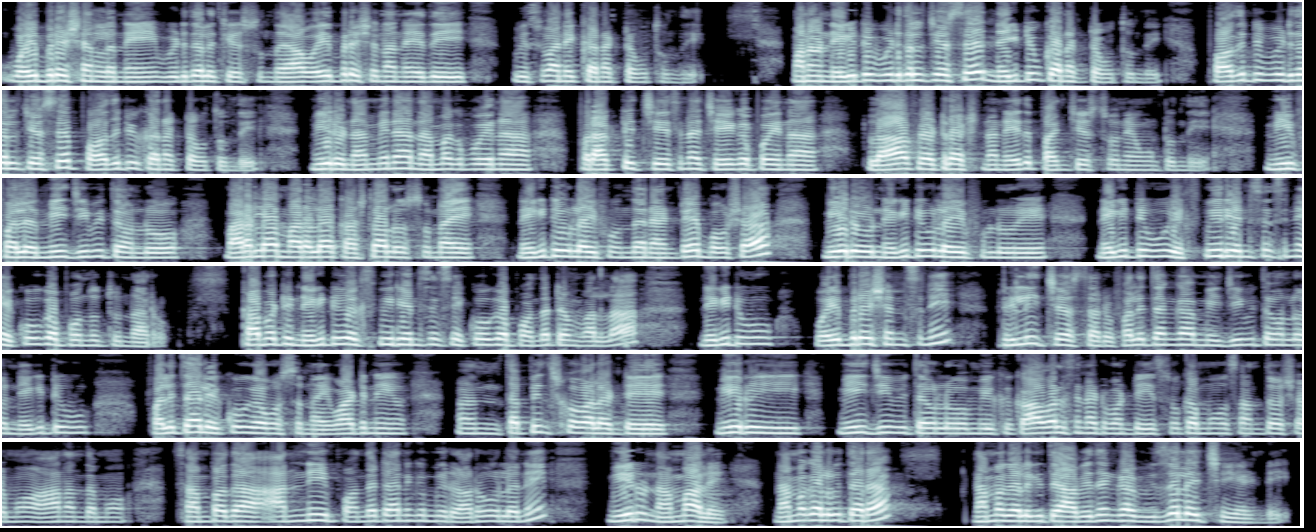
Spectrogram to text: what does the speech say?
వైబ్రేషన్లని విడుదల చేస్తుంది. ఆ వైబ్రేషన్ అనేది విశ్వానికి కనెక్ట్ అవుతుంది. మనం నెగిటివ్ విడుదల చేస్తే నెగిటివ్ కనెక్ట్ అవుతుంది. పాజిటివ్ విడుదల చేస్తే పాజిటివ్ కనెక్ట్ అవుతుంది. మీరు నమ్మినా నమ్మకపోయినా ప్రాక్టీస్ చేసినా చేయకపోయినా లా ఆఫ్ అట్రాక్షన్ అనేది పనిచేస్తూనే ఉంటుంది. మీ ఫల మీ జీవితంలో మరలా మరలా కష్టాలు వస్తున్నాయి. నెగిటివ్ లైఫ్ ఉందని అంటే బహుశా మీరు నెగిటివ్ లైఫ్లో నెగిటివ్ ఎక్స్పీరియన్సెస్ని ఎక్కువగా పొందుతున్నారు. కాబట్టి నెగిటివ్ ఎక్స్పీరియన్సెస్ ఎక్కువగా పొందటం వల్ల నెగిటివ్ వైబ్రేషన్స్ని రిలీజ్ చేస్తారు. ఫలితంగా మీ జీవితంలో నెగిటివ్ ఫలితాలు ఎక్కువగా వస్తున్నాయి. వాటిని తప్పించుకోవాలంటే మీరు ఈ మీ జీవితంలో మీకు కావలసినటువంటి సుఖము సంతోషము ఆనందము సంపద అన్నీ పొందటానికి మీరు అర్హులని మీరు నమ్మాలి. నమ్మగలుగుతారా? నమ్మగలిగితే ఆ విధంగా విజువలైజ్ చేయండి.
